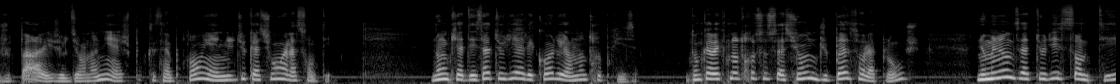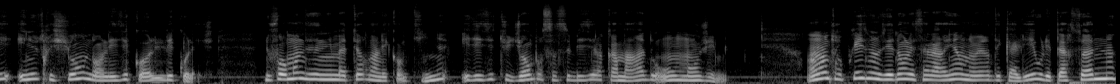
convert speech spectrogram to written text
je parle et je le dis en dernier, je pense que c'est important, il y a une éducation à la santé. Donc il y a des ateliers à l'école et en entreprise. Donc avec notre association Du pain sur la planche, nous menons des ateliers santé et nutrition dans les écoles et les collèges. Nous formons des animateurs dans les cantines et des étudiants pour sensibiliser leurs camarades où manger mieux. En entreprise, nous aidons les salariés en horaire décalé ou les personnes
